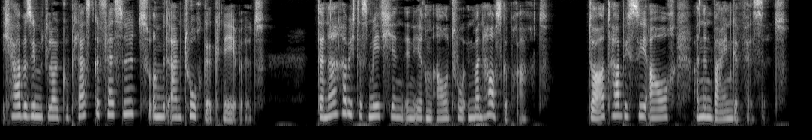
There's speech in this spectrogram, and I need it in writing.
Ich habe sie mit Leukoplast gefesselt und mit einem Tuch geknebelt. Danach habe ich das Mädchen in ihrem Auto in mein Haus gebracht. Dort habe ich sie auch an den Bein gefesselt.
